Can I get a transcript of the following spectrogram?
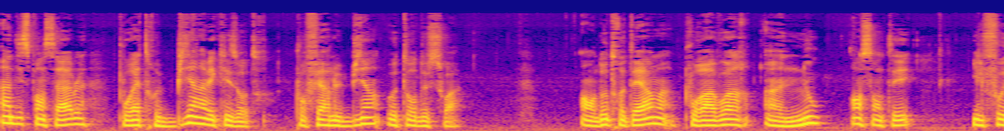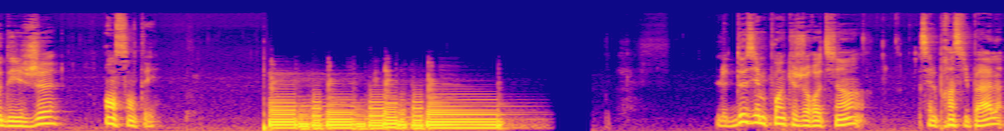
indispensable pour être bien avec les autres, pour faire le bien autour de soi. En d'autres termes, pour avoir un nous en santé, il faut des je en santé. Le deuxième point que je retiens, c'est le principal,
